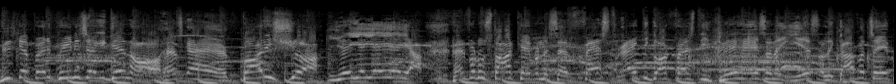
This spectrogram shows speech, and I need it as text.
Vi skal have fat i Penisjak igen, og han skal have body shock. Ja, ja, ja, ja, ja. Han får nu startkablerne sat fast, rigtig godt fast i knæhaserne, yes, og lidt gaffatape.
